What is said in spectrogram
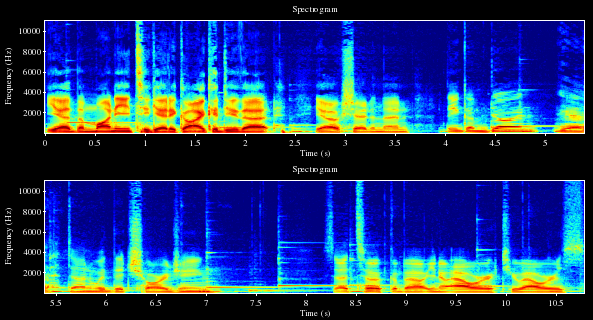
yeah, the money to get it going. I could do that. Yeah, oh shit. And then I think I'm done. Yeah, done with the charging. So that took about, you know, hour, two hours.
